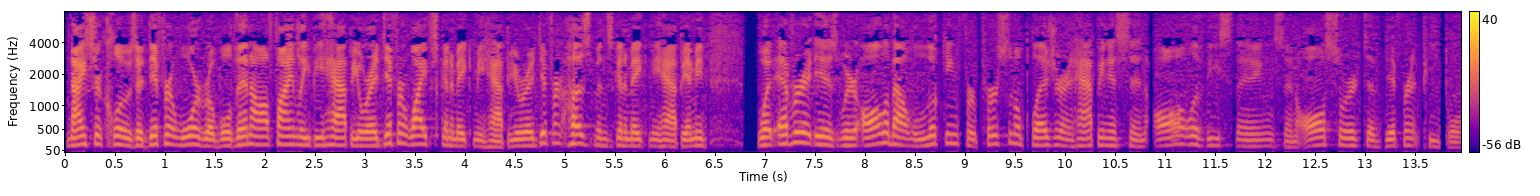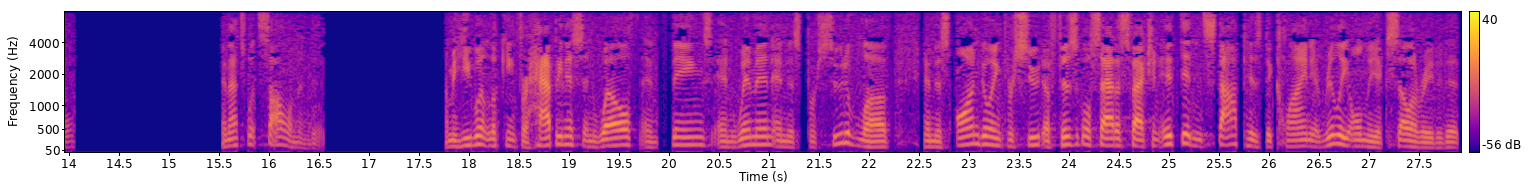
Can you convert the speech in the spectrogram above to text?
nicer clothes, a different wardrobe, well then I'll finally be happy or a different wife's going to make me happy or a different husband's going to make me happy. I mean, whatever it is, we're all about looking for personal pleasure and happiness in all of these things and all sorts of different people. And that's what Solomon did. I mean, he went looking for happiness and wealth and things and women and this pursuit of love and this ongoing pursuit of physical satisfaction. It didn't stop his decline, it really only accelerated it.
